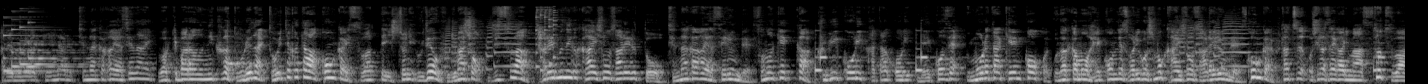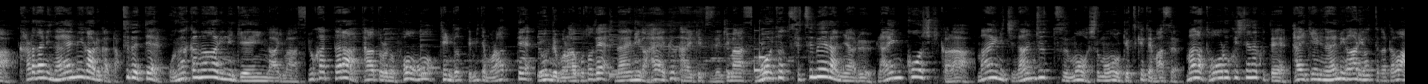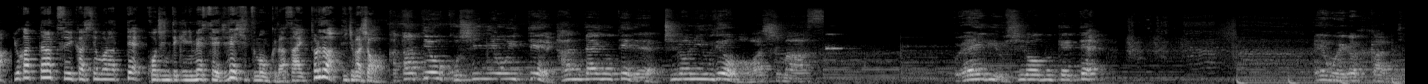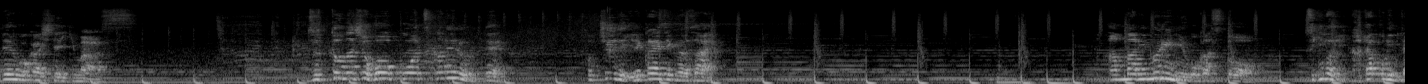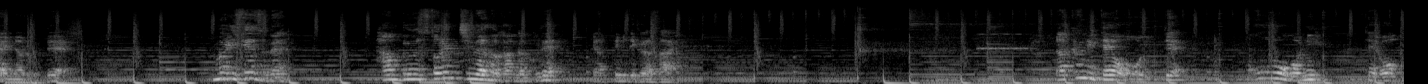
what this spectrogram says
垂れ胸が気になる、背中が痩せない、脇腹の肉が取れない、そういった方は今回座って一緒に腕を振りましょう。実は、垂れ胸が解消されると、背中が痩せるんで、その結果、首こり、肩こり、猫背、埋もれた肩甲骨、お腹も凹んで反り腰も解消されるんです。今回二つお知らせがあります。一つは、体に悩みがある方、すべてお腹周りに原因があります。よかったら、タートルの本を手に取ってみてもらって、読んでもらうことで、悩みが早く解決できます。もう一つ、説明欄にある LINE 公式から、毎日何十通も質問を受け付けてます。まだ登録してなくて、体型に悩みがあるよって方は、よかったら追加してもらって、個人的にメッセージで質問ください。それでは行きましょう。片手を腰に置いて、反対の手で後ろに腕を回します。親指後ろ向けて、円を描く感じで動かしていきます。ずっと同じ方向は疲れるんで、途中で入れ替えてください。あんまり無理に動かすと次の日肩こりみたいになるんで無理せずね半分ストレッチぐらいの感覚でやってみてください。楽に手を置いて交互に手を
